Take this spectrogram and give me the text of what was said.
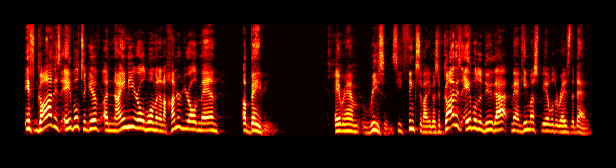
If God is able to give a 90 year old woman and a 100 year old man a baby, Abraham reasons. He thinks about it. He goes, If God is able to do that, man, he must be able to raise the dead.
